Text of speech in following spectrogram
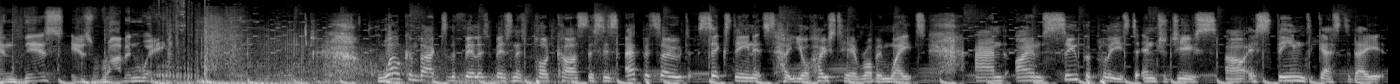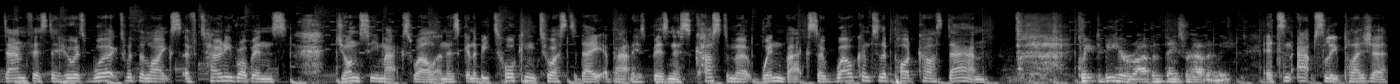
and this is Robin Waite. Welcome back to the Fearless Business Podcast. This is episode 16. It's your host here, Robin Waite, and I am super pleased to introduce our esteemed guest today, Dan Pfister, who has worked with the likes of Tony Robbins, John C. Maxwell, and is going to be talking to us today about his business, Customer Winback. So, welcome to the podcast, Dan. Great to be here, Robin. Thanks for having me. It's an absolute pleasure.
